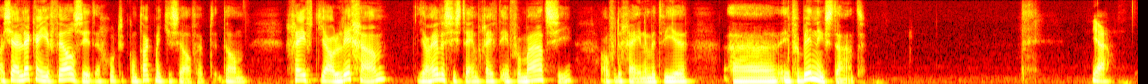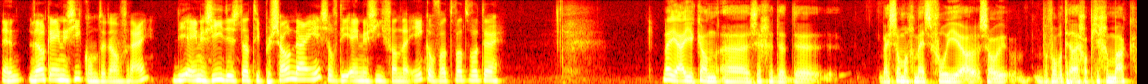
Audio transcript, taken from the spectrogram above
Als jij lekker in je vel zit en goed contact met jezelf hebt, dan geeft jouw lichaam, jouw hele systeem geeft informatie over degene met wie je uh, in verbinding staat. Ja, en welke energie komt er dan vrij? Die energie dus dat die persoon daar is? Of die energie van de ik? Of wat, wat wordt er... Nou ja, je kan uh, zeggen dat de, bij sommige mensen voel je je zo bijvoorbeeld heel erg op je gemak.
